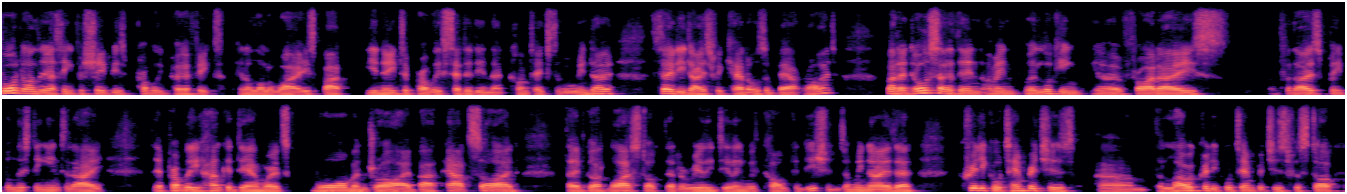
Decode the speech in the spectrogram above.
Fortnightly, I think for sheep is probably perfect in a lot of ways, but you need to probably set it in that context of a window. 30 days for cattle is about right. But it also then, I mean, we're looking, you know, Fridays for those people listening in today, they're probably hunkered down where it's warm and dry, but outside they've got livestock that are really dealing with cold conditions. And we know that critical temperatures um, the lower critical temperatures for stock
